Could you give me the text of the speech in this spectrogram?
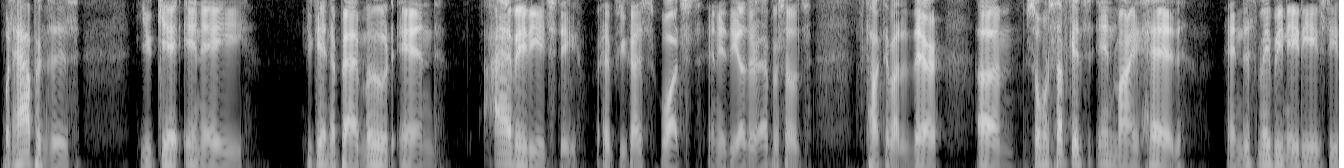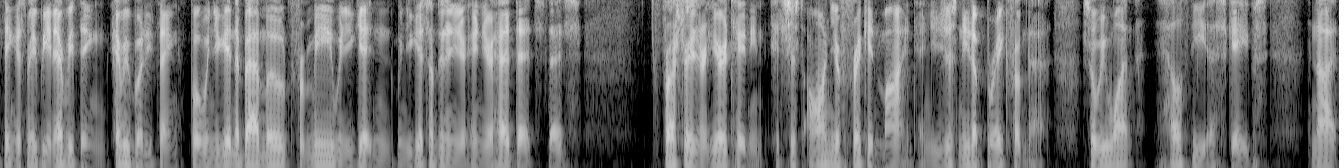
what happens is you get in a you get in a bad mood and I have ADHD. If you guys watched any of the other episodes, I've talked about it there. Um, so when stuff gets in my head, and this may be an ADHD thing, this may be an everything, everybody thing. But when you get in a bad mood, for me, when you get in, when you get something in your in your head that's that's frustrating or irritating, it's just on your freaking mind, and you just need a break from that. So we want healthy escapes, not.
